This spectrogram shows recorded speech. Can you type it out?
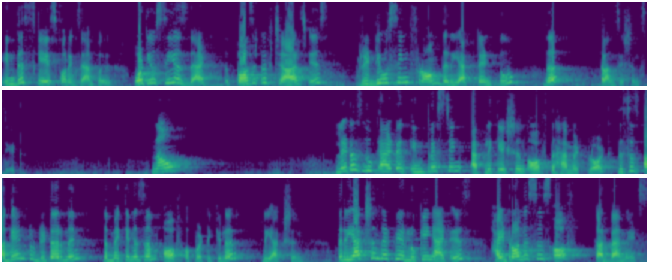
in this case for example, what you see is that the positive charge is reducing from the reactant to the transition state. Now let us look at an interesting application of the Hammett plot. This is again to determine the mechanism of a particular reaction. The reaction that we are looking at is hydrolysis of carbamates.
